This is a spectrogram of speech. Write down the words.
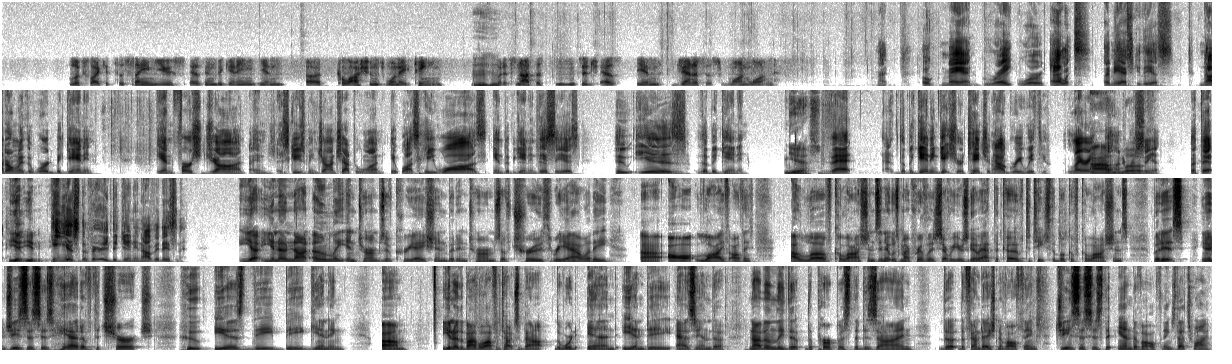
looks like it's the same use as in beginning in uh, Colossians 1.18, Mhm. but it's not the same usage as in Genesis 1 1. Right. Oh man, great word, Alex. Let me ask you this: not only the word beginning in First John, and excuse me, in John chapter one, it was He was in the beginning. This is who is the beginning. Yes. That the beginning gets your attention. I agree with you, Larry, I a hundred love- percent. But that You- you- he is the very beginning of it, isn't it? Yeah, you know, not only in terms of creation, but in terms of truth, reality, uh, all life, all things. I love Colossians, and it was my privilege several years ago at the Cove to teach the book of Colossians. But it's, you know, Jesus is head of the church who is the beginning. Um, you know, the Bible often talks about the word end, E N D, as in the not only the, the purpose, the design, the, the foundation of all things. Jesus is the end of all things. That's why,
